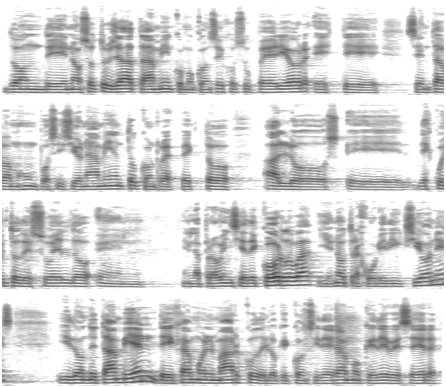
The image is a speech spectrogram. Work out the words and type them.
donde nosotros ya también como Consejo Superior este, sentábamos un posicionamiento con respecto a los eh, descuentos de sueldo en, en la provincia de Córdoba y en otras jurisdicciones, y donde también dejamos el marco de lo que consideramos que debe ser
